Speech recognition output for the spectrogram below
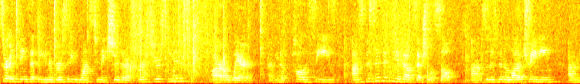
certain things that the university wants to make sure that our first-year students are aware of, you know, policies, um, specifically about sexual assault. Um, so there's been a lot of training. Um,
